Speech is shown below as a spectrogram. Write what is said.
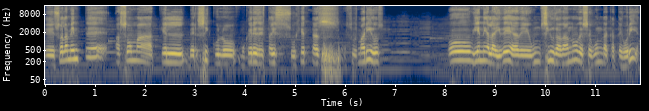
eh, solamente asoma aquel versículo, mujeres estáis sujetas a sus maridos, o viene a la idea de un ciudadano de segunda categoría.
